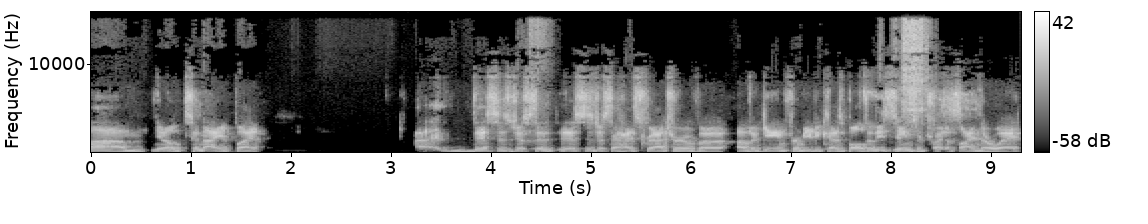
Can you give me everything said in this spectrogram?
um, you know, tonight. But uh, this is just a this is just a head scratcher of a of a game for me because both of these teams are trying to find their way.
